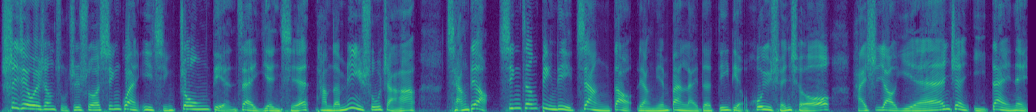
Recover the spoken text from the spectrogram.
世界卫生组织说，新冠疫情终点在眼前。他们的秘书长强调，新增病例降到两年半来的低点，呼吁全球还是要严阵以待。内，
